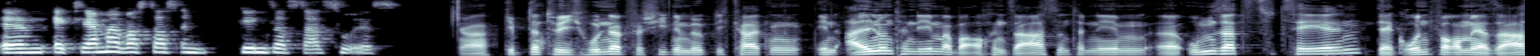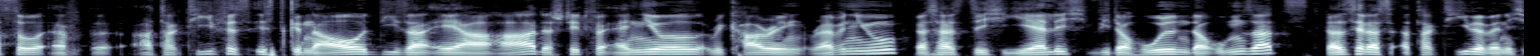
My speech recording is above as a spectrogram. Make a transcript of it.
Ähm, erklär mal, was das im Gegensatz dazu ist. Ja, gibt natürlich 100 verschiedene Möglichkeiten in allen Unternehmen, aber auch in SaaS-Unternehmen äh, Umsatz zu zählen. Der Grund, warum ja SaaS so äh, attraktiv ist, ist genau dieser ARA. Der steht für Annual Recurring Revenue. Das heißt, sich jährlich wiederholender Umsatz. Das ist ja das Attraktive. Wenn ich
